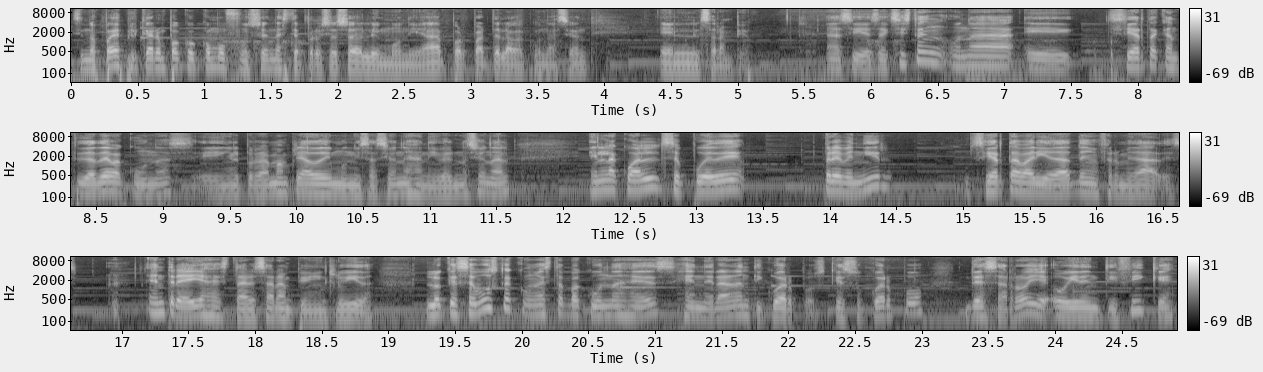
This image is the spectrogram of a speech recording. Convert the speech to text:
si nos puede explicar un poco cómo funciona este proceso de la inmunidad por parte de la vacunación en el sarampión. Así es, existen una eh, cierta cantidad de vacunas en el programa ampliado de inmunizaciones a nivel nacional en la cual se puede prevenir cierta variedad de enfermedades. Entre ellas está el sarampión incluida. Lo que se busca con estas vacunas es generar anticuerpos, que su cuerpo desarrolle o identifique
